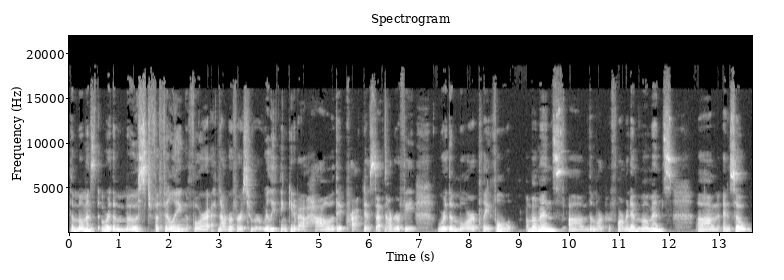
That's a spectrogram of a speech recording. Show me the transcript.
the moments that were the most fulfilling for ethnographers who were really thinking about how they practice ethnography were the more playful moments, um, the more performative moments. Um, and so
